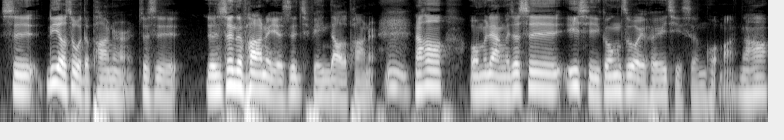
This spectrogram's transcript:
是 Leo 是我的 partner，就是人生的 partner，也是频道的 partner。嗯然后我们两个就是一起工作，也会一起生活嘛。然后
